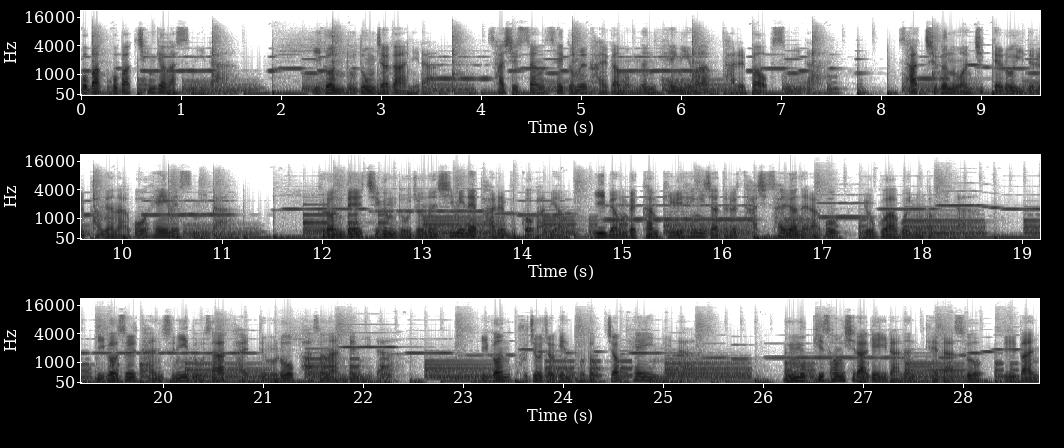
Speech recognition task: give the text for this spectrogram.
꼬박꼬박 챙겨갔습니다. 이건 노동자가 아니라 사실상 세금을 갉아먹는 행위와 다를 바 없습니다. 사측은 원칙대로 이들을 파면하고 해임했습니다. 그런데 지금 노조는 시민의 발을 묶어가며 이 명백한 비위 행위자들을 다시 살려내라고 요구하고 있는 겁니다. 이것을 단순히 노사 갈등으로 봐선 안 됩니다. 이건 구조적인 도덕적 해이입니다. 묵묵히 성실하게 일하는 대다수 일반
